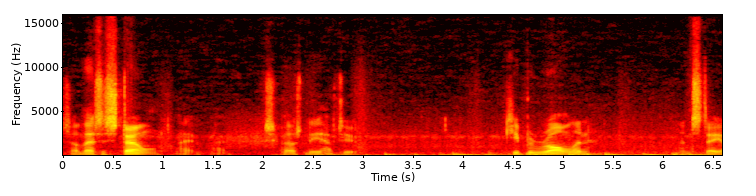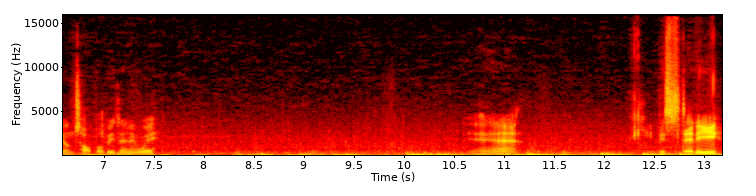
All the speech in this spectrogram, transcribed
so there's a stone. I, I supposedly have to keep it rolling and stay on top of it anyway. Yeah. Keep it steady.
